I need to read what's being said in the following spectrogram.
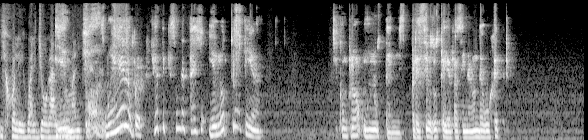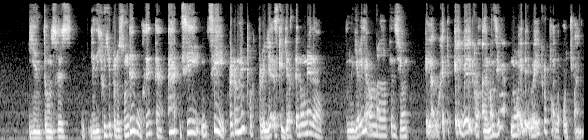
Híjole, igual yo, Gaby, no manches. bueno, pero fíjate que es un detalle. Y el otro día se compró unos tenis preciosos que le fascinaron de agujeta. Y entonces le dije, oye, pero son de agujeta. Ah, sí, sí, pero no importa. Pero ya es que ya está en una edad donde ya le llama más la atención el agujeta, el velcro. Además, ya no hay de velcro para ocho años.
